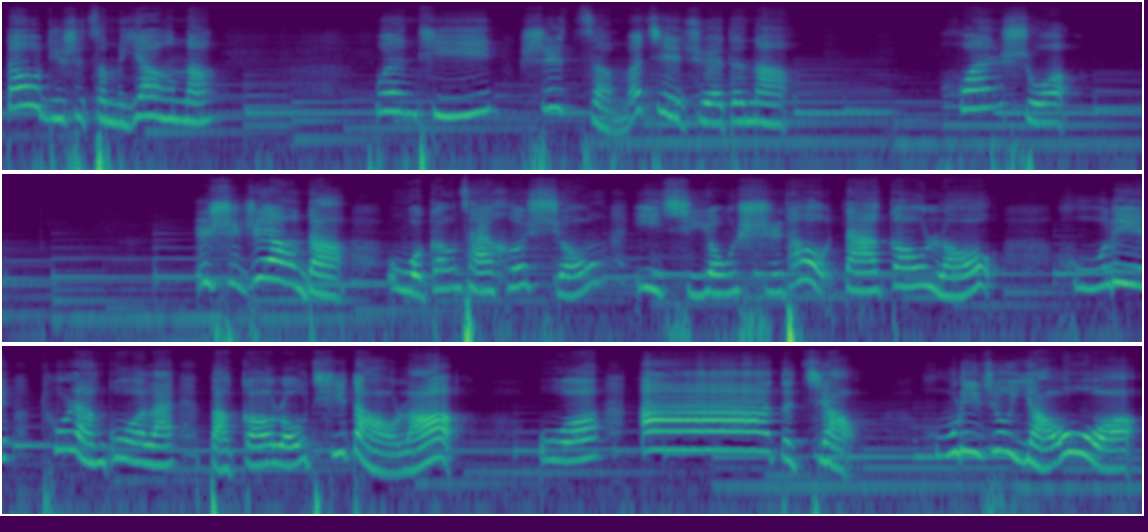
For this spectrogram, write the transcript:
到底是怎么样呢？问题是怎么解决的呢？獾说：“是这样的，我刚才和熊一起用石头搭高楼，狐狸突然过来把高楼踢倒了，我啊的叫，狐狸就咬我。”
